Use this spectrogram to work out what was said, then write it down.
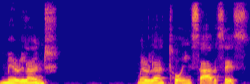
Maryland Maryland towing services.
